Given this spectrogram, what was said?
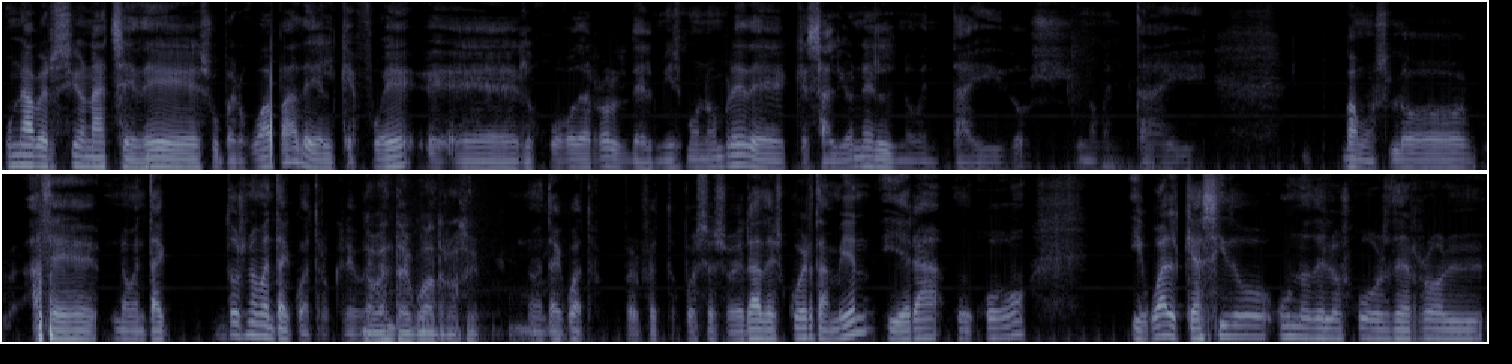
una versión HD súper guapa del que fue eh, el juego de rol del mismo nombre de que salió en el 92, 90 y, vamos, lo hace 92, 94 creo. 94, sí. 94, perfecto. Pues eso, era de Square también y era un juego igual que ha sido uno de los juegos de rol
